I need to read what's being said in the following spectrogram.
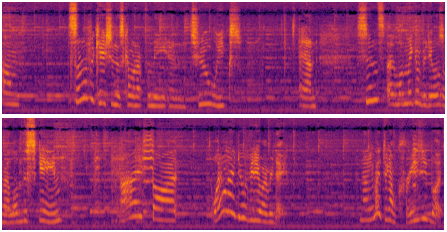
Um, summer vacation is coming up for me in two weeks, and since I love making videos and I love this game, I thought, why don't I do a video every day? Now, you might think I'm crazy, but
